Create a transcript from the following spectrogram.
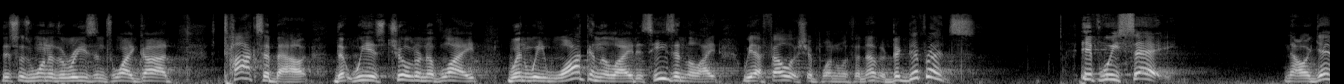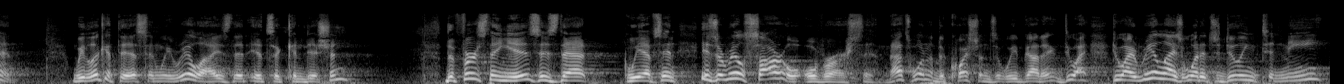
This is one of the reasons why God talks about that we as children of light, when we walk in the light as He's in the light, we have fellowship one with another. Big difference. If we say, now again, we look at this and we realize that it's a condition. The first thing is, is that we have sin is a real sorrow over our sin. That's one of the questions that we've got to do. I do I realize what it's doing to me?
